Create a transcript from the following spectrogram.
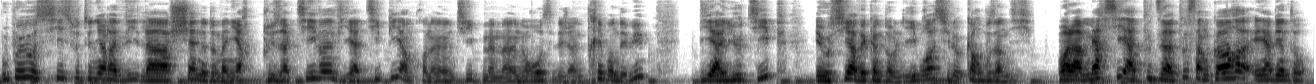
Vous pouvez aussi soutenir la, chaîne de manière plus active via Tipeee, en prenant un tip, même à 1 euro, c'est déjà un très bon début, via Utip, et aussi avec un don libre si le corps vous en dit. Voilà, merci à toutes et à tous encore, et à bientôt.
